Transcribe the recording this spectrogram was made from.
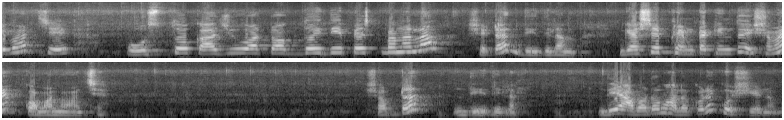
এবার যে পোস্ত, কাজু আর টক দই দিয়ে পেস্ট বানালাম, সেটা দিয়ে দিলাম। গ্যাসের ফ্লেমটা কিন্তু এই সময় কমানো আছে। সবটা দিয়ে দিলাম। দিয়ে আবারও ভালো করে কষিয়ে নেব।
